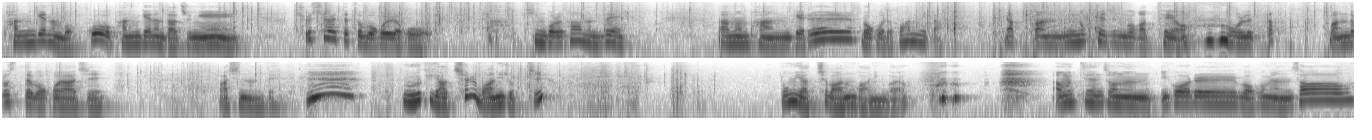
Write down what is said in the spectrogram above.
반 개는 먹고 반 개는 나중에 출출할 때 또 먹으려고 긴 거를 사왔는데 남은 반 개를 먹으려고 합니다. 약간 눅눅해진 것 같아요. 원래 딱 만들었을 때 먹어야지 맛있는데. 왜 이렇게 야채를 많이 줬지? 너무 야채 많은 거 아닌가요? 아무튼 저는 이거를 먹으면서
